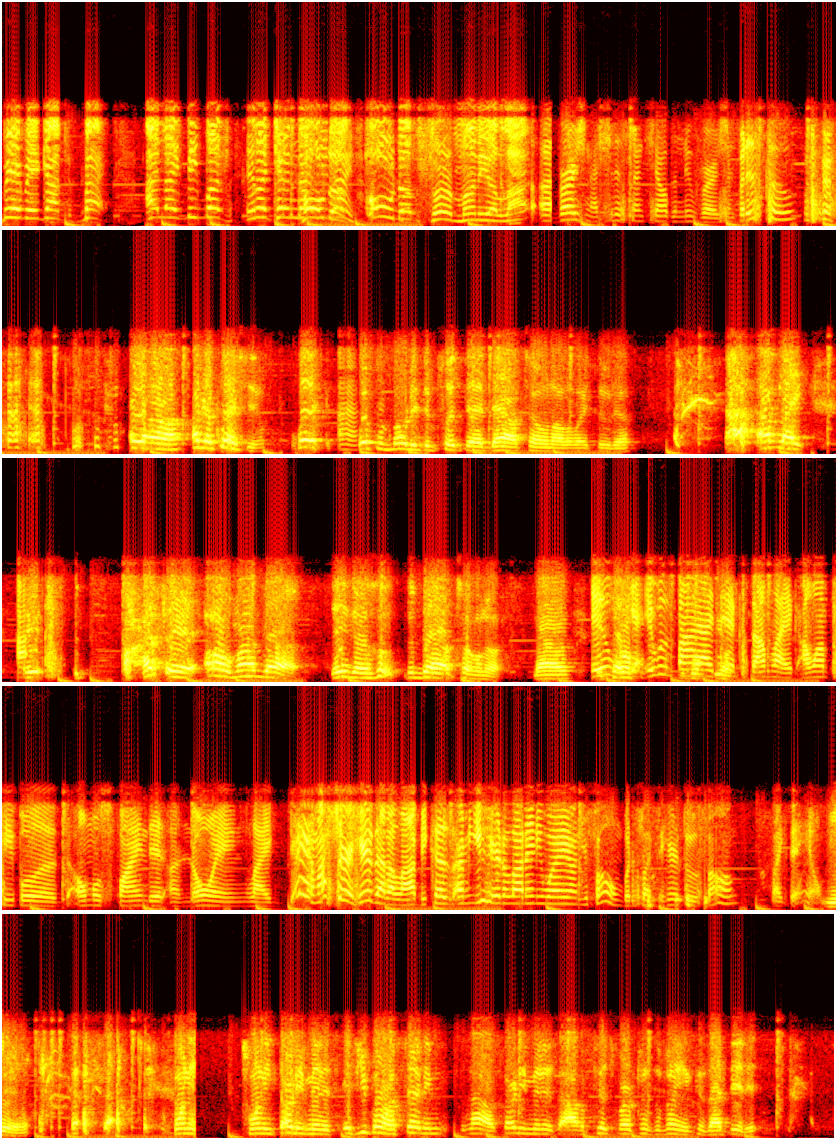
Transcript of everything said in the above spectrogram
baby got the back. I like big butts and I cannot Hold deny. up, hold up, sir. Money a lot. uh, version. I should have sent y'all the new version, but it's cool. Hey, uh, I got a question. What Uh-huh. what promoted to put that down tone all the way through there? I'm like, it, I said, oh my god, they done hooked the down tone up. Now It was yeah, it was my idea because I'm like I want people to almost find it annoying. Like, damn, I sure hear that a lot because I mean you hear it a lot anyway on your phone, but it's like to hear it through a song. It's like, damn. Yeah. 20, 20, 30 minutes. If you go on 70 now, 30 minutes out of Pittsburgh, Pennsylvania, because I did it.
